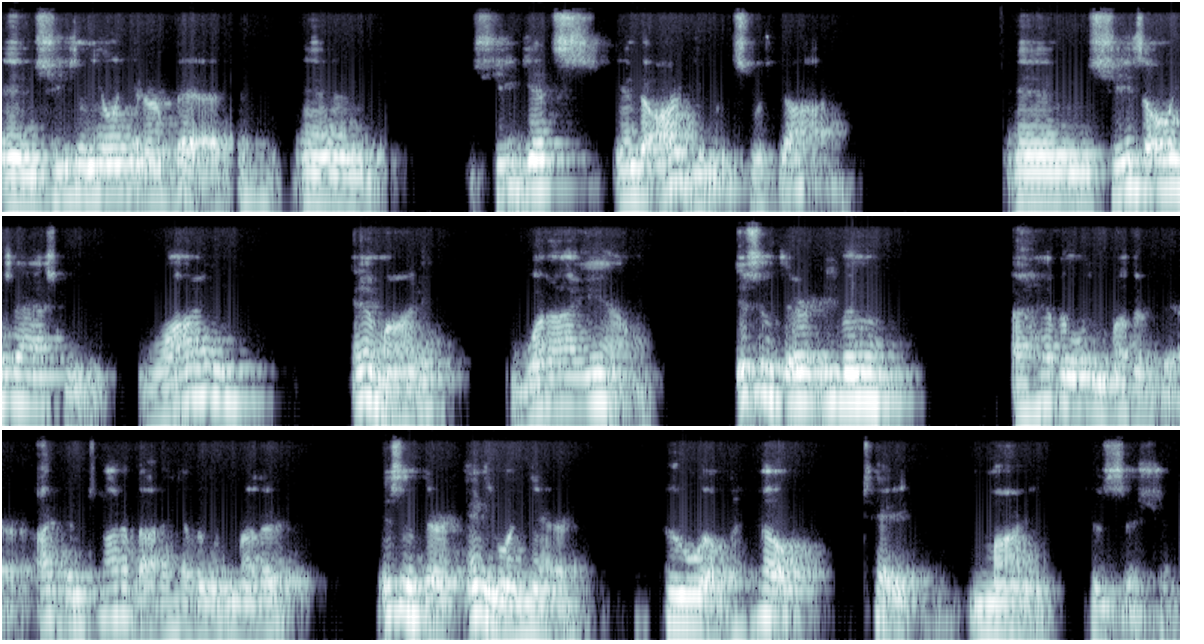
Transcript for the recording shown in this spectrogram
and she's kneeling at her bed, and she gets into arguments with God. And she's always asking, why am I what I am? Isn't there even a heavenly mother there? I've been taught about a heavenly mother. Isn't there anyone there who will help take my position?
